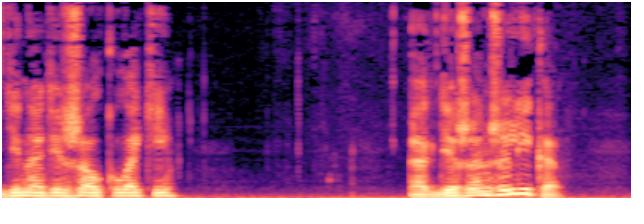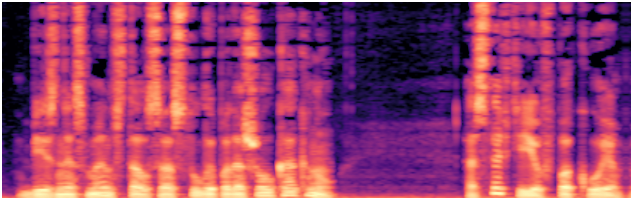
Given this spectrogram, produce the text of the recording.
Геннадий сжал кулаки. А где же Анжелика? Бизнесмен встал со стула и подошел к окну. Оставьте ее в покое.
